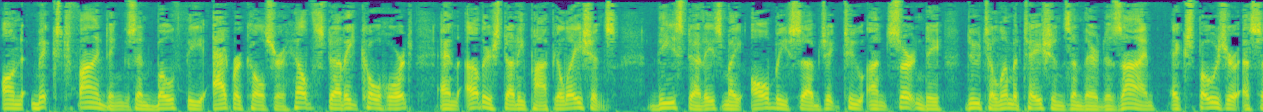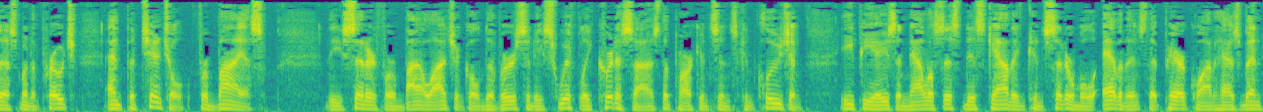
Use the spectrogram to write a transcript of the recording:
on mixed findings in both the agriculture health study cohort and other study populations. These studies may all be subject to uncertainty due to limitations in their design, exposure assessment approach, and potential for bias. The Center for Biological Diversity swiftly criticized the Parkinson's conclusion. EPA's analysis discounted considerable evidence that paraquat has been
